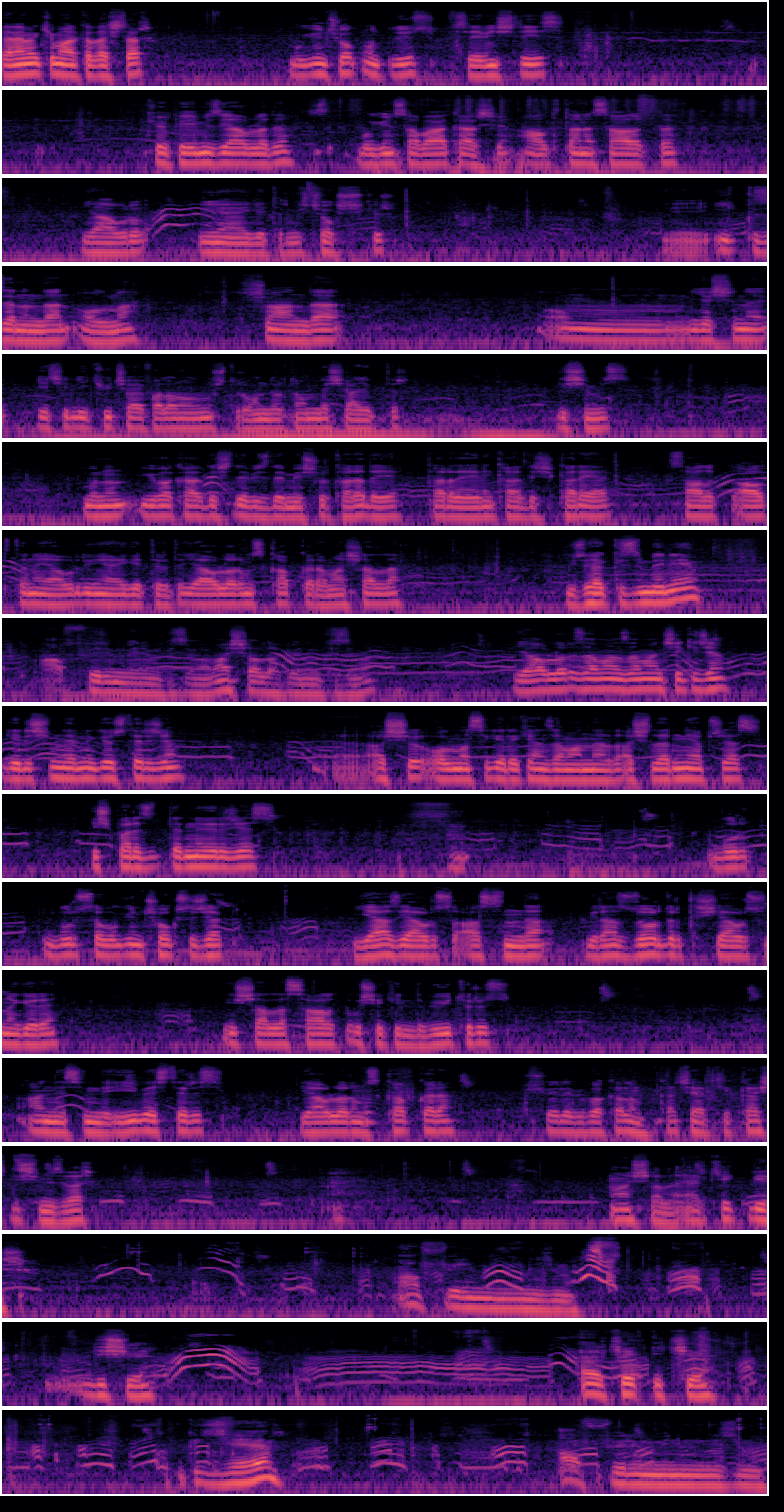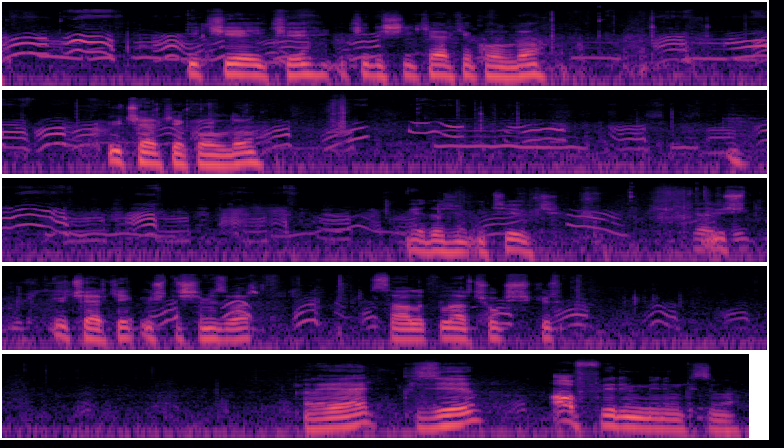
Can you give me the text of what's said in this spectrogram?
Selamünaleyküm arkadaşlar. Bugün çok mutluyuz, sevinçliyiz. Köpeğimiz yavladı. Bugün sabaha karşı 6 tane sağlıklı yavru dünyaya getirmiş çok şükür. Ee, İlk kızanından olma. Şu anda on- yaşını geçeli 2-3 ay falan olmuştur. 14-15 aylıktır dişimiz. Bunun yuva kardeşi de bizde meşhur Karadayı. Karadayı'nın kardeşi Karayel. Sağlıklı 6 tane yavru dünyaya getirdi. Yavrularımız kapkara maşallah. Güzel kızım benim. Aferin benim kızıma. Maşallah benim kızıma. Yavruları zaman zaman çekeceğim. Gelişimlerini göstereceğim. Ee, Aşı olması gereken zamanlarda aşılarını yapacağız. İş parazitlerini vereceğiz. Bur- Bursa bugün çok sıcak. Yaz yavrusu aslında biraz zordur kış yavrusuna göre. İnşallah sağlıklı bir şekilde büyütürüz. Annesini de iyi besleriz. Yavrularımız kapkara. Şöyle bir bakalım kaç erkek kaç dişimiz var. Maşallah erkek bir. Aferin benim yüzüme. Dişi. Erkek iki. Güzel. Aferin benim yüzüme. İkiye iki. iki dişi iki erkek oldu. Üç erkek oldu. Vedocuğum 3'e 3. 3 3 erkek, 3 dişimiz var. Sağlıklılar çok şükür. Karayel, kızım. Aferin benim kızıma.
